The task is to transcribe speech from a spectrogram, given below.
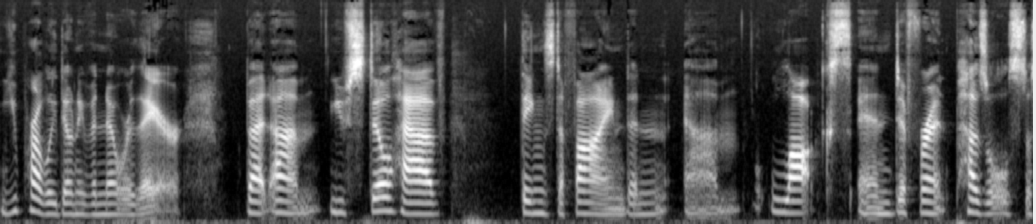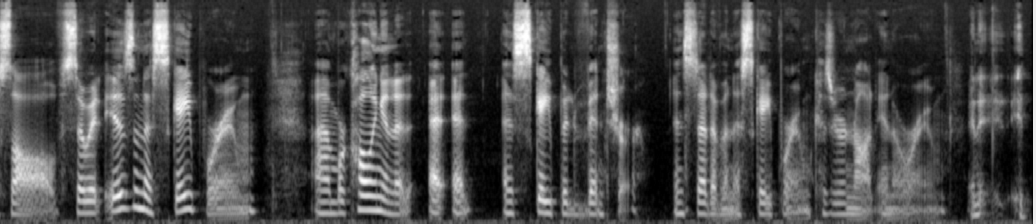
you probably don't even know are there. But um, you still have things to find and um, locks and different puzzles to solve. So it is an escape room um, we're calling it an escape adventure instead of an escape room because you're not in a room. And it, it,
